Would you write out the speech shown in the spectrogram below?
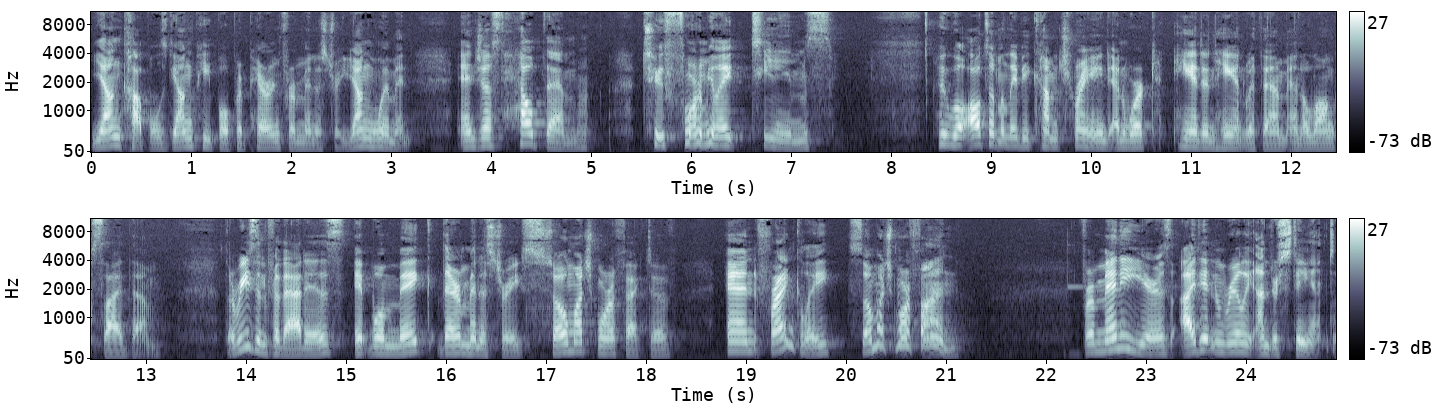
young couples, young people preparing for ministry, young women, and just help them to formulate teams who will ultimately become trained and work hand in hand with them and alongside them. The reason for that is it will make their ministry so much more effective and, frankly, so much more fun. For many years, I didn't really understand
